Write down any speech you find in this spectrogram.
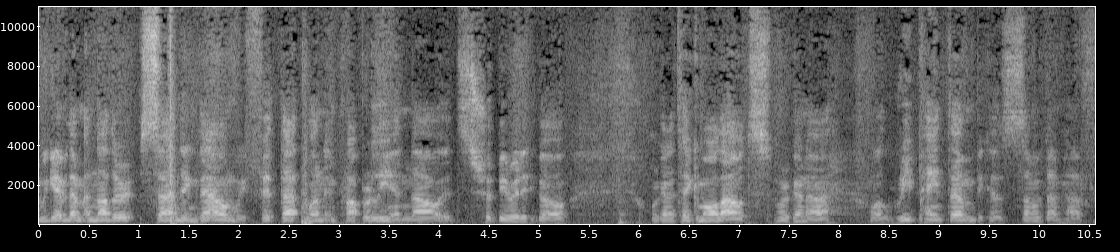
We gave them another sanding down, we fit that one improperly and now it should be ready to go. We're gonna take them all out, we're gonna, well, repaint them because some of them have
